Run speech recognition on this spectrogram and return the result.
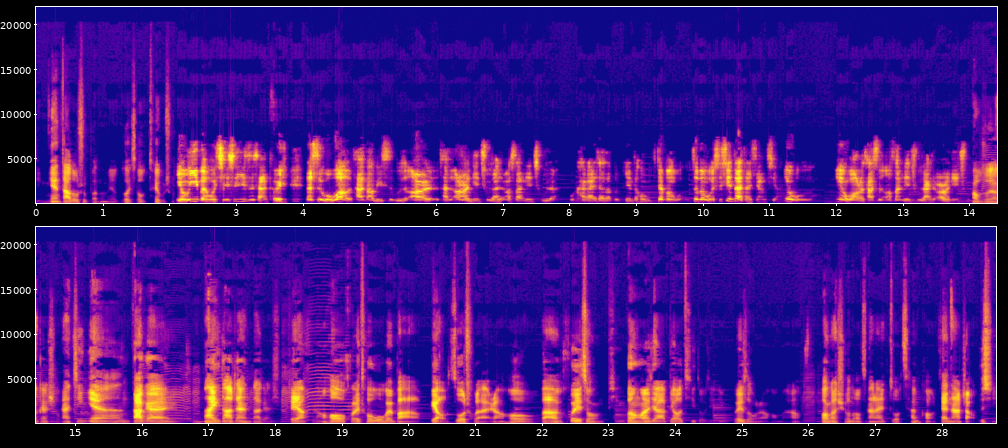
今年大多数本都没有给我都推不出来。有一本我其实一直想推，但是我忘了它到底是不是二，它是二二年出的还是二三年出的？我看看一下它本片的后，这本我这本我是现在才想起来，因为我因为我忘了它是二三年出的还是二二年出的。差不多要该说。那今年大概红白大战大概是这样，然后回头我会把表做出来，然后把汇总评分外加标题都进行汇总，然后嘛放到 show notes 拿来做参考，在哪找自行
